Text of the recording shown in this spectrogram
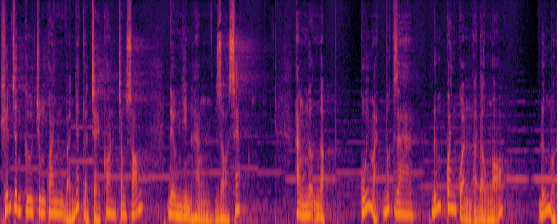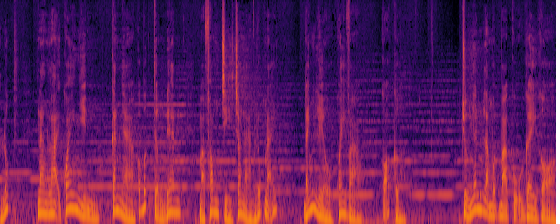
Khiến dân cư chung quanh Và nhất là trẻ con trong xóm Đều nhìn Hằng dò xét. Hằng ngượng ngập, cúi mặt bước ra, Đứng quanh quẩn ở đầu ngõ. Đứng một lúc, Nàng lại quay nhìn căn nhà có bức tường đen Mà Phong chỉ cho nàng lúc nãy. Đánh liều quay vào Gõ cửa. Chủ nhân là một bà cụ gầy gò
